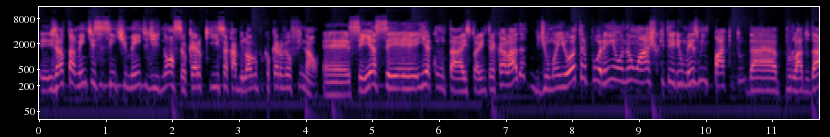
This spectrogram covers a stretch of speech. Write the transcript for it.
exatamente esse sentimento de, nossa, eu quero que isso acabe logo porque eu quero ver o final. É, você ia ser, ia contar a história intercalada de uma e outra, porém eu não acho que teria o mesmo impacto da, pro lado da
